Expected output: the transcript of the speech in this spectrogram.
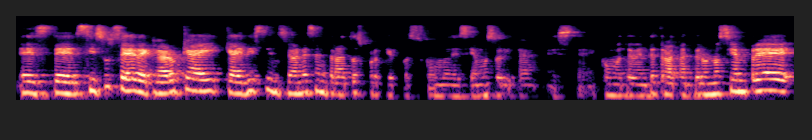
Este, sí sucede, claro que hay, que hay distinciones en tratos porque, pues, como decíamos ahorita, este, como te ven, te tratan, pero no siempre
